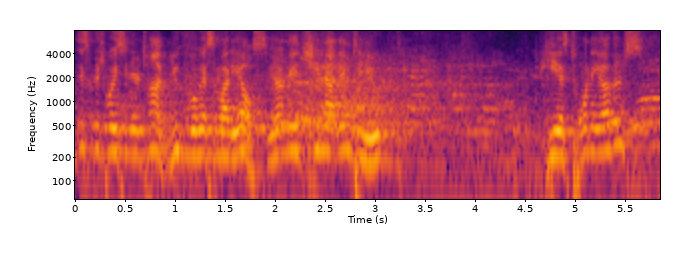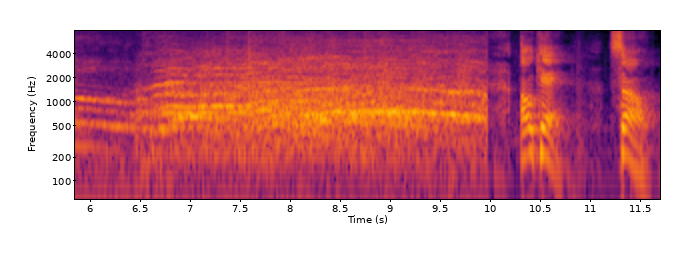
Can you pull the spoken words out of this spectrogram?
this bitch wasting your time. You can go get somebody else. You know what I mean? She's not into you. He has 20 others. Okay, so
